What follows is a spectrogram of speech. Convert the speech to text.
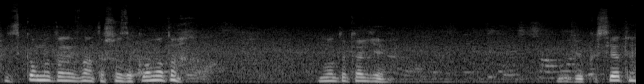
Щось комната, не знати, що за комната. Ну така є. Відеокасети.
